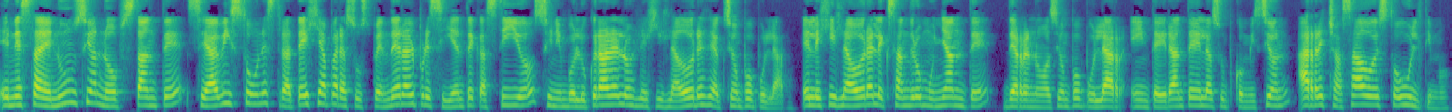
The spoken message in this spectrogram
En esta denuncia, no obstante, se ha visto una estrategia para suspender al presidente Castillo sin involucrar a los legisladores de Acción Popular. El legislador Alexandro Muñante, de Renovación Popular e integrante de la subcomisión, ha rechazado esto último,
